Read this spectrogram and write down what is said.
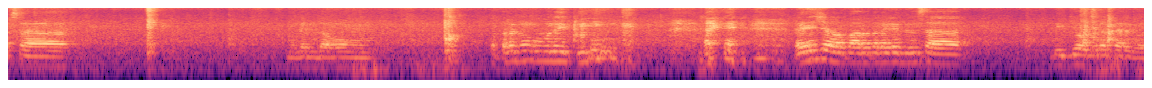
Sa maganda kong ito talagang kulay pink. Ayun siya, para talaga dun sa videographer ko.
